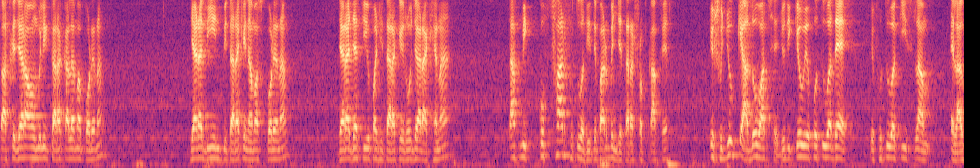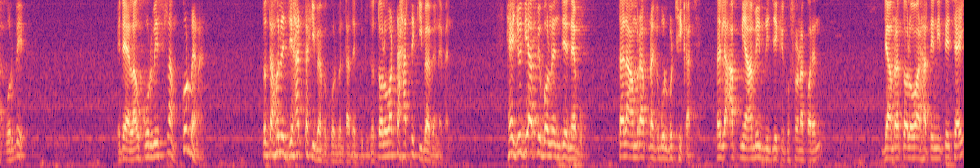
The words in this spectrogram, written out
তো আজকে যারা আওয়ামী লীগ, তারা কালেমা পড়ে না। যারা বিএনপি, তারা কি নামাজ পড়ে না? যারা জাতীয় পার্টি, তারা কি রোজা রাখে না? তা আপনি কুফার ফতুয়া দিতে পারবেন যে তারা সব কাফের। এ সুযোগ কি আদৌ আছে? যদি কেউ এ ফতুয়া দেয়, এ ফতুয়া কি ইসলাম অ্যালাউ করবে? এটা অ্যালাউ করবে ইসলাম? করবে না। তো তাহলে জেহাদটা কীভাবে করবেন তাদের বিরুদ্ধে? তলোয়ারটা হাতে কীভাবে নেবেন? হ্যাঁ যদি আপনি বলেন যে নেব, তাহলে আমরা আপনাকে বলব ঠিক আছে। তাহলে আপনি আমির নিজেকে ঘোষণা করেন যে আমরা তলোয়ার হাতে নিতে চাই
